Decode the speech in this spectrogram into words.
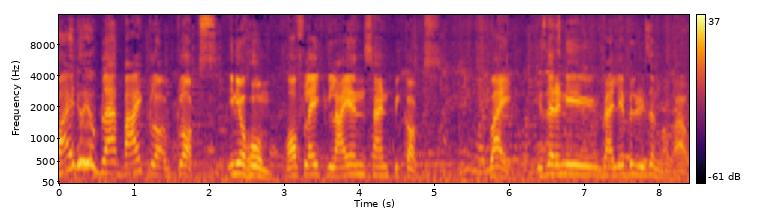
Why do you buy clocks in your home of like lions and peacocks? Why? Is there any valuable reason? Wow.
